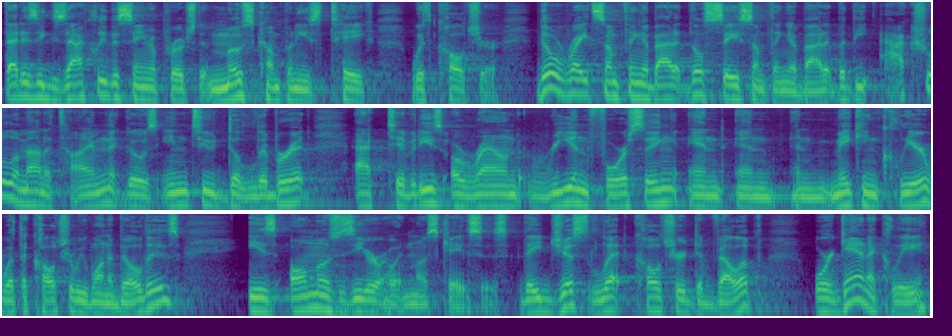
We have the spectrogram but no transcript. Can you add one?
That is exactly the same approach that most companies take with culture. They'll write something about it, they'll say something about it, but the actual amount of time that goes into deliberate activities around reinforcing and, and, and making clear what the culture we want to build is, is almost zero in most cases. They just let culture develop organically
